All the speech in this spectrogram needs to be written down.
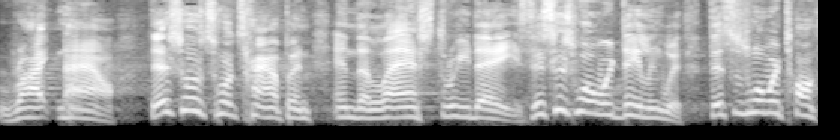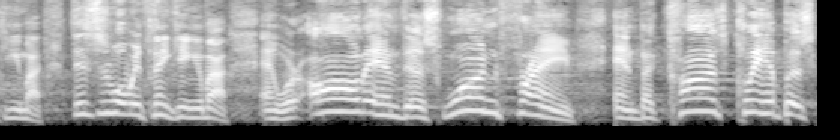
right now. This is what's happened in the last three days. This is what we're dealing with. This is what we're talking about. This is what we're thinking about. And we're all in this one frame. And because Cleopas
